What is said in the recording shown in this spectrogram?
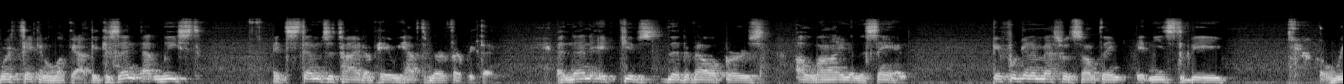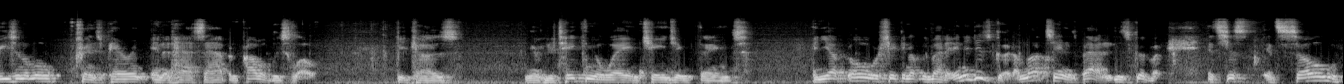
worth taking a look at because then at least it stems the tide of hey, we have to nerf everything, and then it gives the developers a line in the sand. If we're going to mess with something, it needs to be reasonable, transparent, and it has to happen probably slow because you know you're taking away and changing things. And yet oh we're shaking up the meta and it is good. I'm not saying it's bad. It is good but it's just it's so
